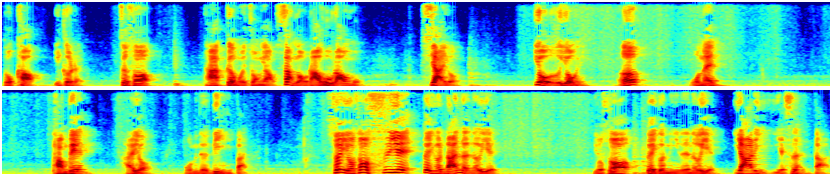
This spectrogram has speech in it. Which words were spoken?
都靠一个人，这时候他更为重要。上有老父老母，下有幼儿幼女，而我们旁边还有我们的另一半。所以有时候失业对一个男人而言，有时候对个女人而言，压力也是很大的。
